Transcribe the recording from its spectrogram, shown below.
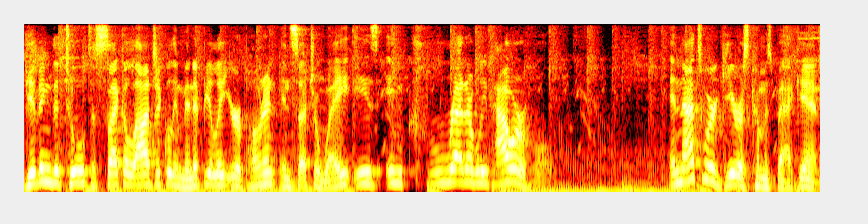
Giving the tool to psychologically manipulate your opponent in such a way is incredibly powerful. And that's where Geras comes back in.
